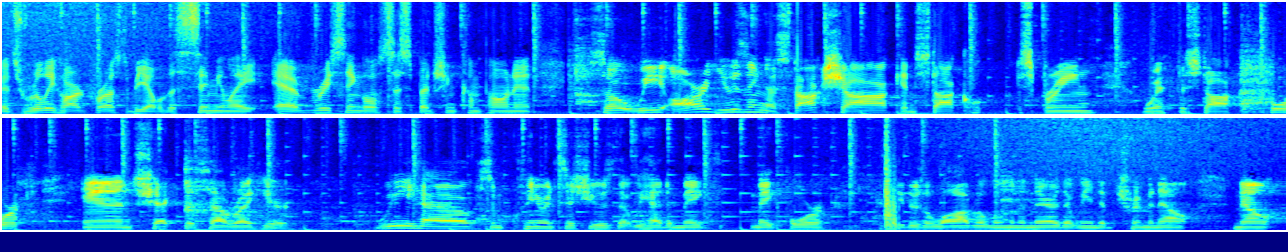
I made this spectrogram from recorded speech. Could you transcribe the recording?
It's really hard for us to be able to simulate every single suspension component. So we are using a stock shock and stock spring with the stock fork and check this out right here. We have some clearance issues that we had to make make for. You see there's a lot of aluminum there that we end up trimming out. Now,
